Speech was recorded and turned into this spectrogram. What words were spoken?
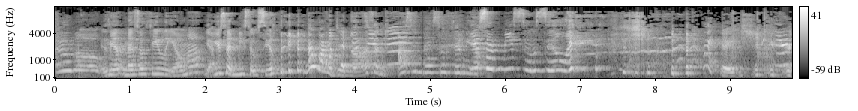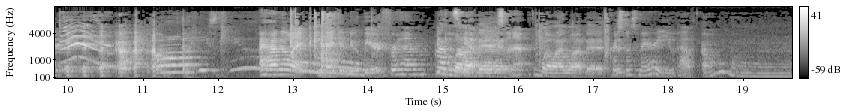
I don't know. Is Me- mesothelioma? Yeah. You said mesothelioma. No, I did not. I said, I said mesothelioma. You said mesothelioma. hate you. oh, he's cute. I had to like make a new beard for him I because love he had it. holes in it. Well, I love it. Christmas Mary, you have. Oh.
